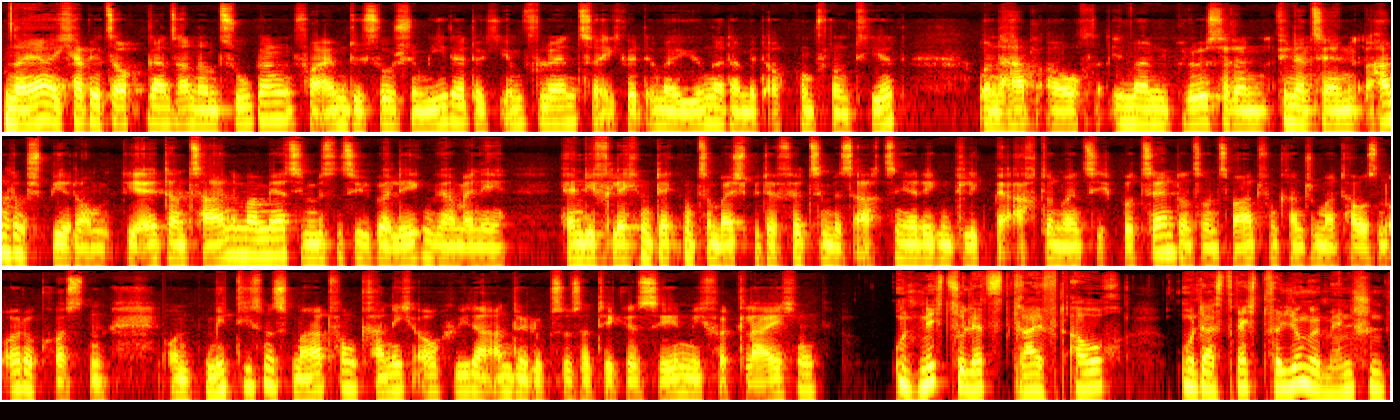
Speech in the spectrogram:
Naja, ich habe jetzt auch einen ganz anderen Zugang, vor allem durch Social Media, durch Influencer. Ich werde immer jünger damit auch konfrontiert und habe auch immer einen größeren finanziellen Handlungsspielraum. Die Eltern zahlen immer mehr, sie müssen sich überlegen, wir haben eine Handyflächendeckung zum Beispiel der 14- bis 18-Jährigen liegt bei 98 Prozent und so ein Smartphone kann schon mal 1000 Euro kosten. Und mit diesem Smartphone kann ich auch wieder andere Luxusartikel sehen, mich vergleichen. Und nicht zuletzt greift auch, und erst recht für junge Menschen,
